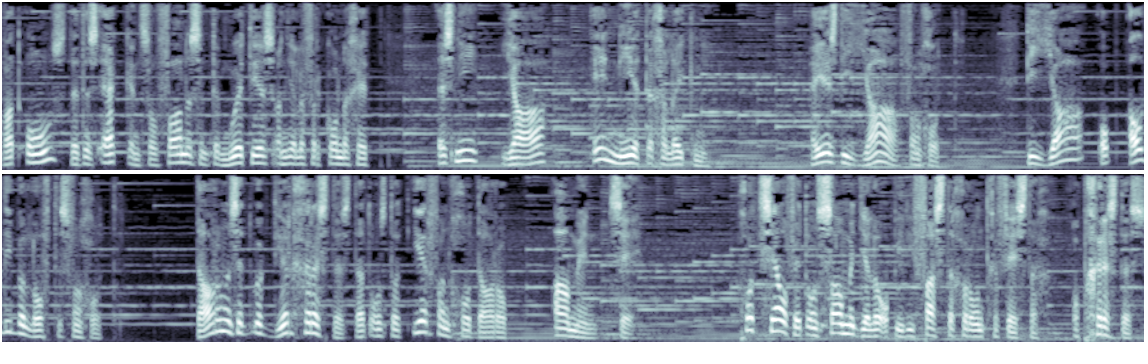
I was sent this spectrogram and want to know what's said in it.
wat ons, dit is ek en Silvanus en Timoteus aan julle verkondig het, is nie ja en nee te gelyk nie. Hy is die ja van God. Die ja op al die beloftes van God. Daarom is dit ook deur Christus dat ons tot eer van God daarop amen sê. God self het ons saam met julle op hierdie vaste grond gevestig, op Christus.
